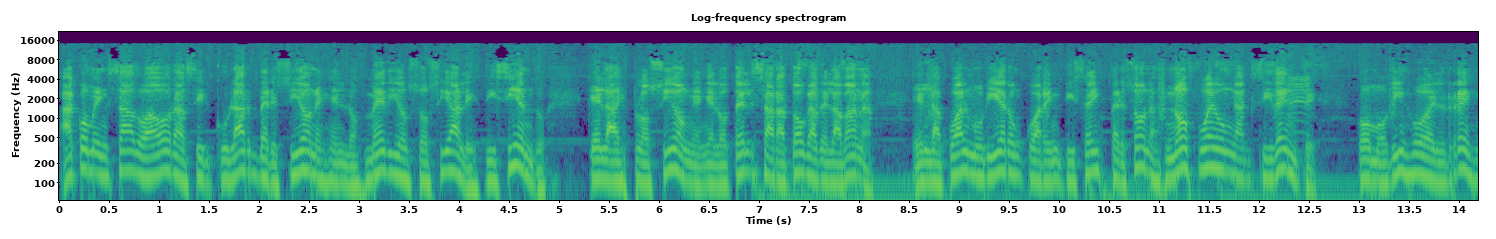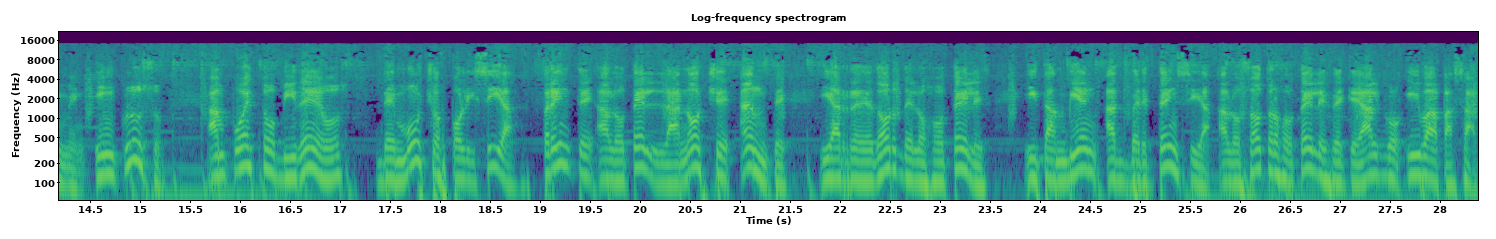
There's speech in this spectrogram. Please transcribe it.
ha comenzado ahora a circular versiones en los medios sociales diciendo que la explosión en el Hotel Saratoga de La Habana, en la cual murieron 46 personas, no fue un accidente, como dijo el régimen. Incluso han puesto videos de muchos policías frente al hotel la noche antes y alrededor de los hoteles y también advertencia a los otros hoteles de que algo iba a pasar.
